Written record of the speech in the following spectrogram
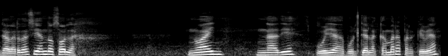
La verdad sí ando sola. No hay nadie. Voy a voltear la cámara para que vean.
